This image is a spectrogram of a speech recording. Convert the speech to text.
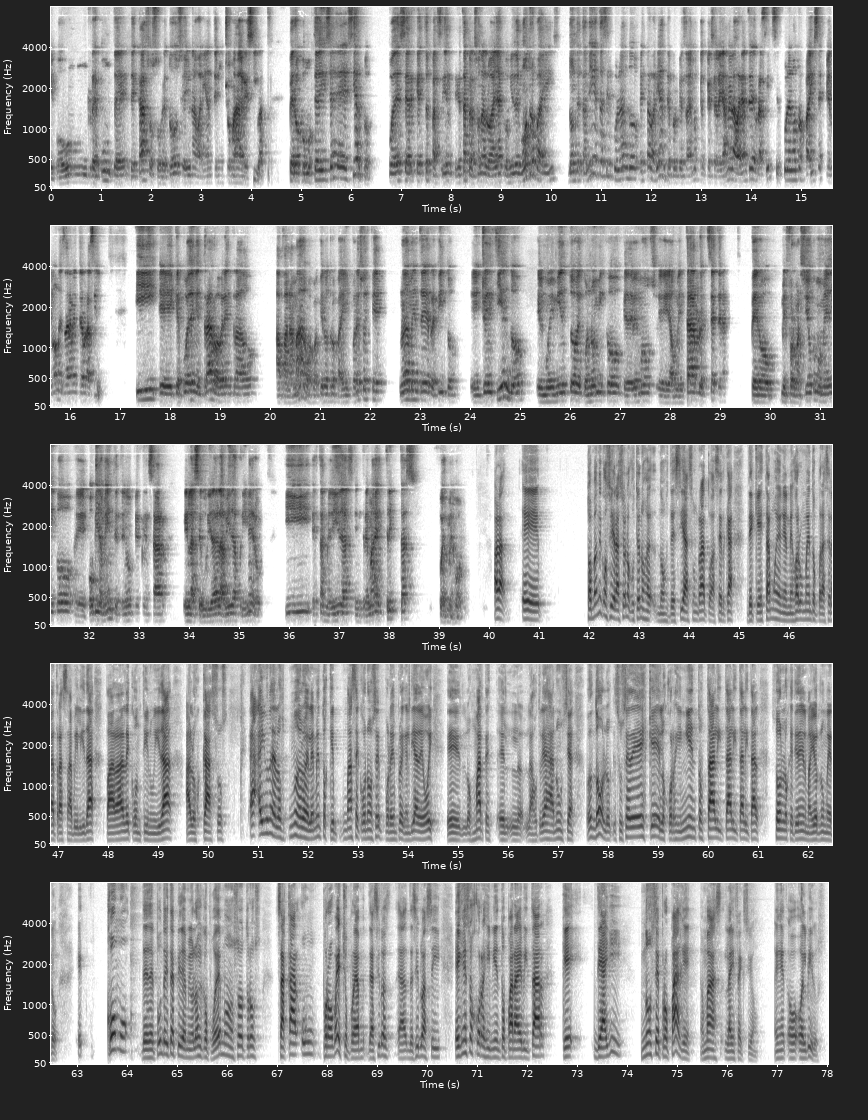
eh, o un repunte de casos, sobre todo si hay una variante mucho más agresiva. Pero como usted dice, es cierto, puede ser que este paciente, que esta persona lo haya cogido en otro país donde también está circulando esta variante, porque sabemos que aunque se le llame la variante de Brasil, circula en otros países que no necesariamente Brasil, y eh, que pueden entrar o haber entrado a Panamá o a cualquier otro país. Por eso es que, nuevamente, repito, eh, yo entiendo el movimiento económico que debemos eh, aumentarlo, etcétera, pero mi formación como médico, obviamente, tengo que pensar en la seguridad de la vida primero y estas medidas, entre más estrictas, pues mejor. Ahora, eh, tomando en consideración lo que usted nos, decía hace un rato acerca de que estamos en el mejor momento para hacer la trazabilidad, para darle continuidad a los casos, hay uno de los, elementos que más se conoce, por ejemplo, en el día de hoy, eh, los martes, las autoridades anuncian, oh, no, lo que sucede es que los corregimientos tal y tal y tal y tal son los que tienen el mayor número. Eh, ¿Cómo, desde el punto de vista epidemiológico, podemos nosotros sacar un provecho, por decirlo, decirlo así, en esos corregimientos para evitar que de allí no se propague más la infección o, el virus?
